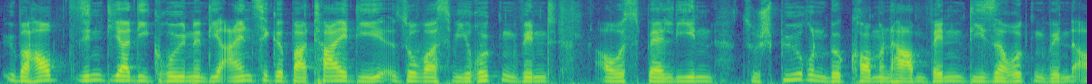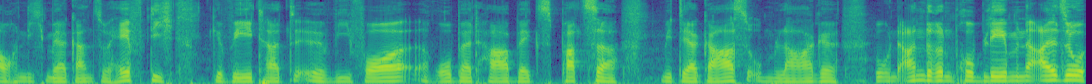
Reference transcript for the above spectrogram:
Überhaupt sind ja die Grünen die einzige Partei, die sowas wie Rückenwind aus Berlin zu spüren bekommt bekommen haben, wenn dieser Rückenwind auch nicht mehr ganz so heftig geweht hat äh, wie vor Robert Habecks Patzer mit der Gasumlage und anderen Problemen. Also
